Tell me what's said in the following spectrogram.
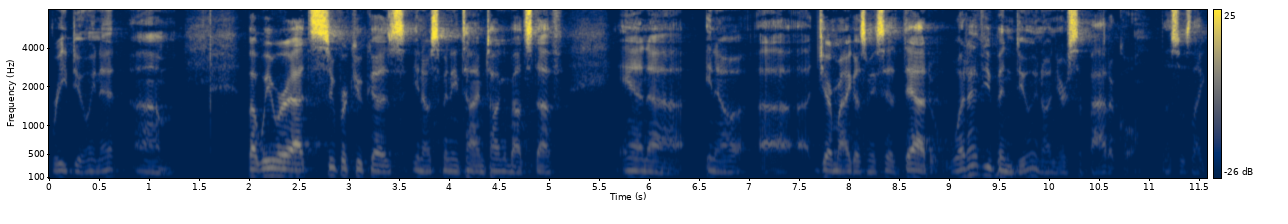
redoing it. Um, but we were at Super Cucas, you know, spending time talking about stuff. And, uh, you know, uh, Jeremiah goes to me and says, Dad, what have you been doing on your sabbatical? This was like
